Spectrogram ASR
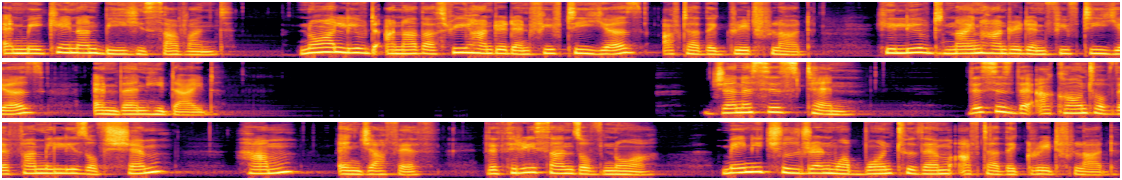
and may Canaan be his servant. Noah lived another 350 years after the great flood. He lived 950 years and then he died. Genesis 10 This is the account of the families of Shem, Ham, and Japheth, the three sons of Noah. Many children were born to them after the great flood.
